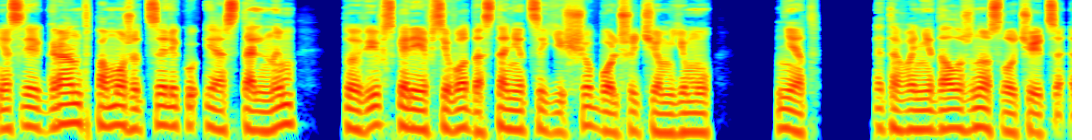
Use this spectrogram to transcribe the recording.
если Грант поможет Целику и остальным, то Вив, скорее всего, достанется еще больше, чем ему. Нет, этого не должно случиться.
